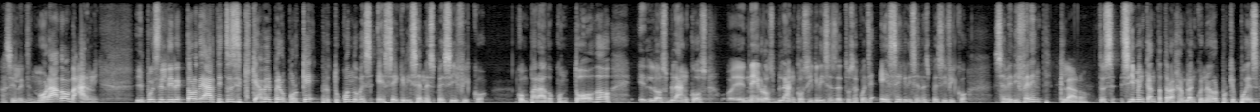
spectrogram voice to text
Así le dicen, morado Barney. Y pues el director de arte entonces dice, a ver, pero ¿por qué? Pero tú cuando ves ese gris en específico, comparado con todos los blancos, eh, negros, blancos y grises de tu secuencia, ese gris en específico se ve diferente. Claro. Entonces, sí me encanta trabajar en blanco y negro porque puedes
